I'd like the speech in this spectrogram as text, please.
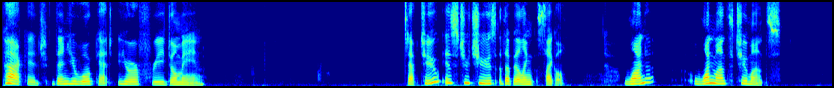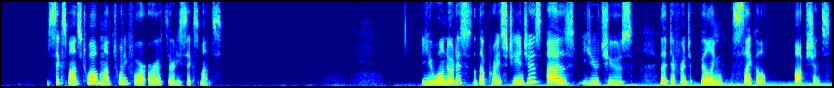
package, then you will get your free domain. Step two is to choose the billing cycle. One, one month, two months, six months, 12 months, 24, or 36 months. You will notice the price changes as you choose the different billing cycle options.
